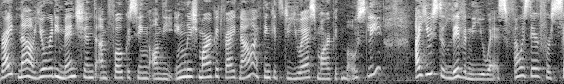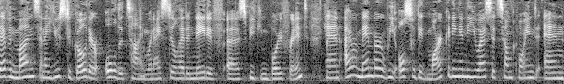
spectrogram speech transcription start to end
right now, you already mentioned I'm focusing on the English market right now. I think it's the US market mostly. I used to live in the US. I was there for seven months and I used to go there all the time when I still had a native uh, speaking boyfriend. And I remember we also did marketing in the US at some point and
